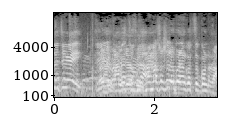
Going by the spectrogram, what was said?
নাতে মামা শ্বশুরের উপর গন্ডরা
